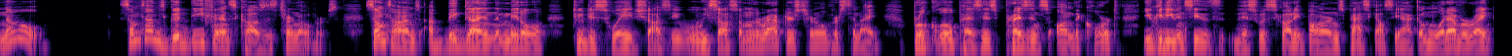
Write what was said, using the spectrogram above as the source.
No, Sometimes good defense causes turnovers. Sometimes a big guy in the middle to dissuade shots. We saw some of the Raptors' turnovers tonight. Brook Lopez's presence on the court. You could even see this with Scottie Barnes, Pascal Siakam, whatever, right?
